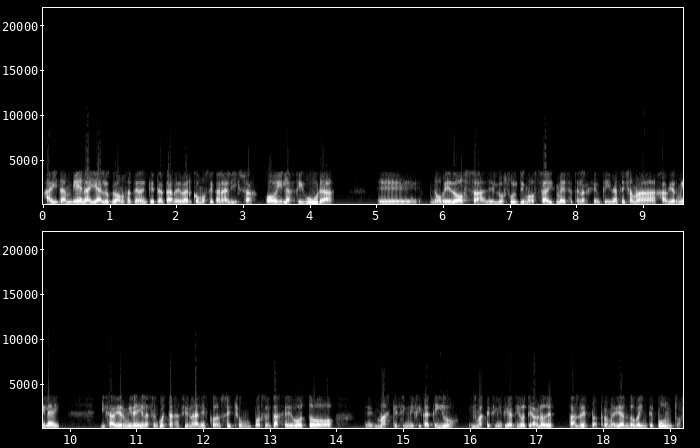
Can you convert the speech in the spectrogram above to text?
ahí también hay algo que vamos a tener que tratar de ver cómo se canaliza. Hoy la figura eh, novedosa de los últimos seis meses en la Argentina se llama Javier Milei. Y Javier Milei en las encuestas nacionales cosecha un porcentaje de voto eh, más que significativo. Mm. Más que significativo, te hablo de tal vez promediando 20 puntos.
